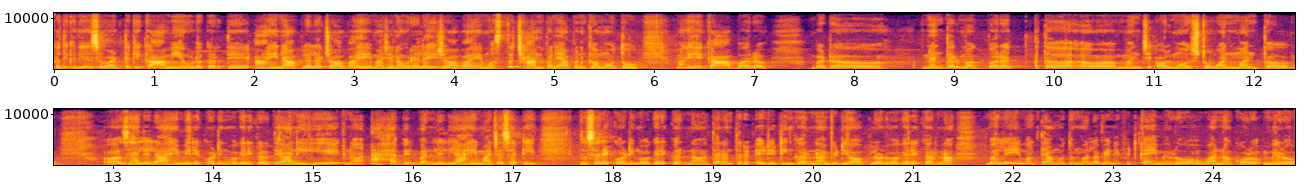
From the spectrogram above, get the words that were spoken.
कधी कधी असं वाटतं की का मी एवढं करते आहे ना आपल्याला जॉब आहे माझ्या नवऱ्यालाही जॉब आहे मस्त छानपणे आपण कमवतो. मग हे का बरं? बट नंतर मग परत आता म्हणजे ऑलमोस्ट वन मंथ झालेलं आहे मी रेकॉर्डिंग वगैरे करते आणि ही एक ना हॅबिट बनलेली आहे माझ्यासाठी. जसं रेकॉर्डिंग वगैरे करणं त्यानंतर एडिटिंग करणं व्हिडिओ अपलोड वगैरे करणं. भलेही मग त्यामधून मला बेनिफिट काही मिळो वा नको मिळो.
